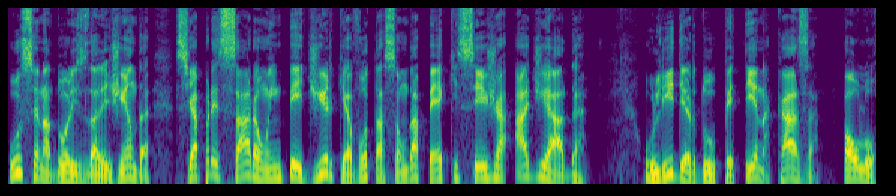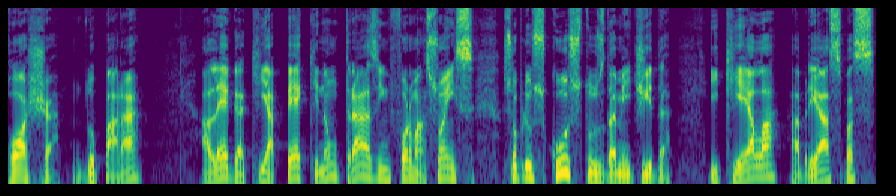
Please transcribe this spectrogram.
os senadores da legenda se apressaram em pedir que a votação da PEC seja adiada. O líder do PT na casa, Paulo Rocha, do Pará, alega que a PEC não traz informações sobre os custos da medida e que ela, abre aspas,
